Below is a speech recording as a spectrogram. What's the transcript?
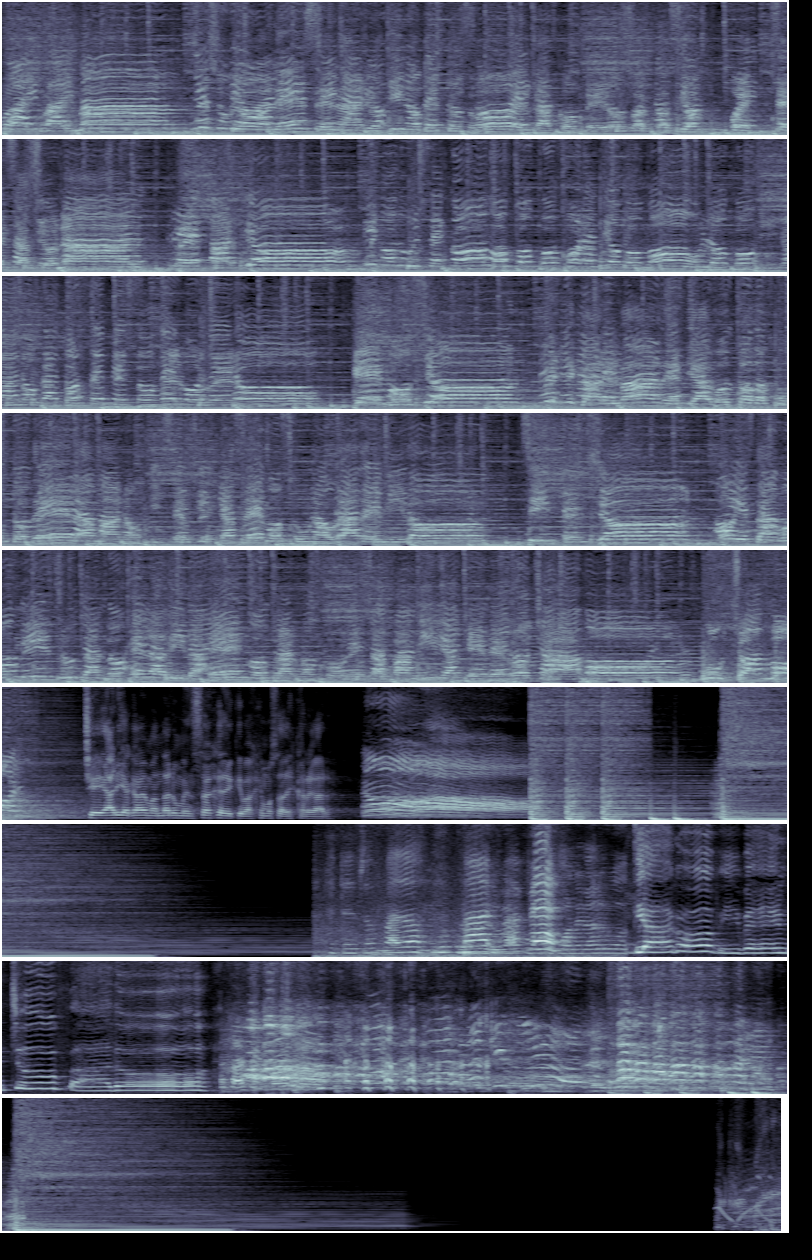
Wi-Fi Man se subió al escenario y nos destrozó el casco, pero su actuación fue sensacional. Como un loco ganó 14 pesos del bordero. ¡Qué emoción! Festejar el bar de Tiago todos juntos de la mano y sentir que hacemos una obra de milón. Sin tensión, hoy estamos disfrutando en la vida encontrarnos con esta familia que derrocha amor, mucho amor. Che, Ari acaba de mandar un mensaje de que bajemos a descargar. ¡No! Mal, Tiago vive enchufado. ¡Qué!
